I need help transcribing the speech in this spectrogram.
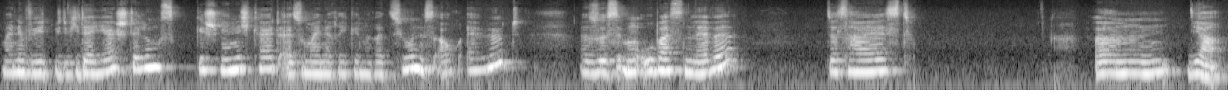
Meine Wiederherstellungsgeschwindigkeit, also meine Regeneration ist auch erhöht. Also ist im obersten Level. Das heißt, ähm, ja,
